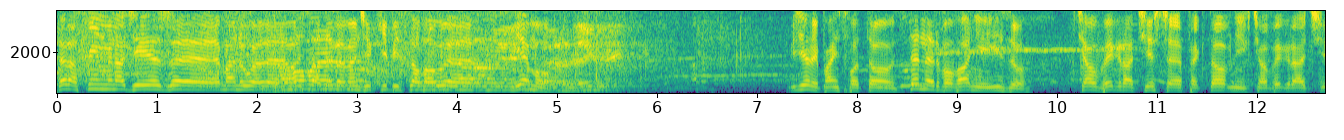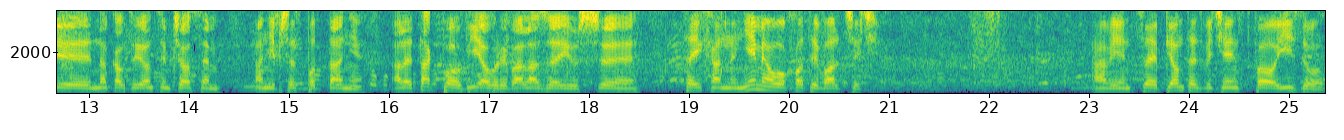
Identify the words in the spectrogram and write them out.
Teraz miejmy nadzieję, że Emanuel Olisadebe będzie kibicował e, jemu. Widzieli Państwo to zdenerwowanie Izu. Chciał wygrać jeszcze efektowniej, chciał wygrać e, nokautującym ciosem, a nie przez poddanie. Ale tak poobijał rywala, że już e, Cejhan nie miał ochoty walczyć. A więc e, piąte zwycięstwo Izu.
